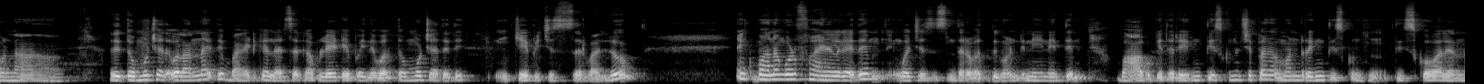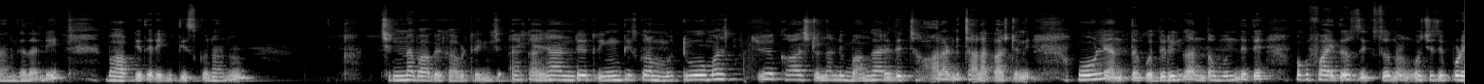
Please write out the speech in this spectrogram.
వాళ్ళ అది తమ్ముడు చేత వాళ్ళ అన్న అయితే బయటికి వెళ్ళారు సరికి అప్పుడు లేట్ అయిపోయింది. వాళ్ళ తమ్ముడు చేత అయితే చేపించేస్తారు వాళ్ళు. ఇంక మనం కూడా ఫైనల్గా అయితే వచ్చేసేసిన తర్వాత ఇదిగోండి నేనైతే బాబుకి అయితే రింగ్ తీసుకున్నాను చెప్పాను కదా మనం రింగ్ తీసుకుంటు తీసుకోవాలి అన్నాను కదండి. బాబుకి అయితే రింగ్ తీసుకున్నాను. చిన్న బాబే కాబట్టి రింగ్ అయినా అంటే రింగ్ తీసుకున్న టూ మచ్ కాస్ట్ ఉందండి. బంగారు అయితే చాలా అంటే చాలా కాస్ట్ ఉంది. ఓన్లీ అంత కొద్ది రింగ్ అంత ముందు అయితే ఒక ఫైవ్ థౌసండ్ సిక్స్ థౌసండ్ వచ్చేసి ఇప్పుడు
